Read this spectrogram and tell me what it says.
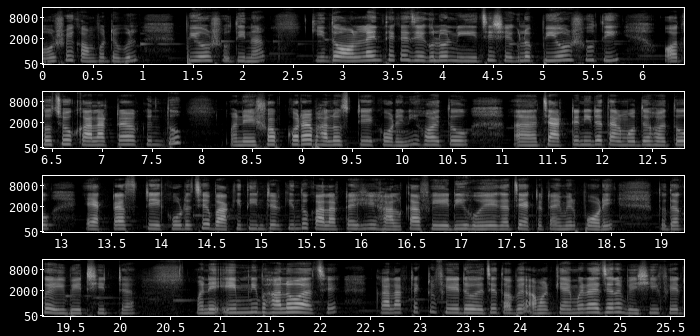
অবশ্যই কমফোর্টেবল পিওর সুতি না। কিন্তু অনলাইন থেকে যেগুলো নিয়েছি, সেগুলো পিওর সুতি, অথচ কালারটা কিন্তু মানে সব কটা ভালো স্টে করেনি। হয়তো চারটে নিলে তার মধ্যে হয়তো একটা স্টে করেছে, বাকি তিনটের কিন্তু কালারটা এসে হালকা ফেডই হয়ে গেছে একটা টাইমের পরে। তো দেখো এই বেডশিটটা মানে এমনি ভালো আছে কালারটা একটু ফেড হয়েছে, তবে আমার ক্যামেরায় যেন বেশি ফেড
